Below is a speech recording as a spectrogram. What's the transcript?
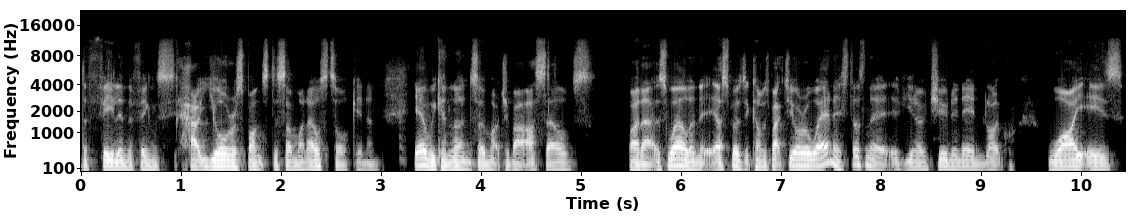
the feeling, the things, how your response to someone else talking, and yeah, we can learn so much about ourselves by that as well. And I suppose it comes back to your awareness, doesn't it? If you know, tuning in, like, why is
